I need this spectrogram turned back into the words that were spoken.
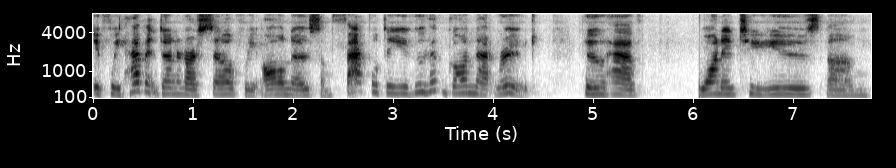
if we haven't done it ourselves, we all know some faculty who have gone that route, who have wanted to use um,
